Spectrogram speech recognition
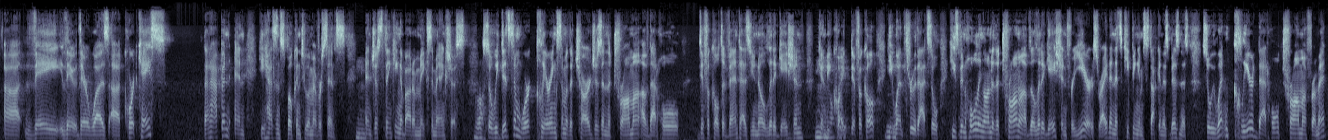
uh, they there there was a court case that happened and he hasn't spoken to him ever since Mm. and just thinking about him makes him anxious Right. so we did some work clearing some of the charges and the trauma of that whole difficult event. As you know, litigation can be Mm. quite difficult. He Mhm. went through that. So he's been holding on to the trauma of the litigation for years, right? And it's keeping him stuck in his business. So we went and cleared that whole trauma from it.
